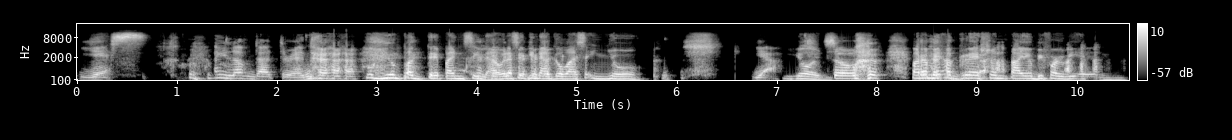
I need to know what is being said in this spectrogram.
yes. I love that trend. Huwag yung pagtripan sila. Wala sa ginagawa sa inyo. Yeah. Yun. So, Para may aggression tayo before we end.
